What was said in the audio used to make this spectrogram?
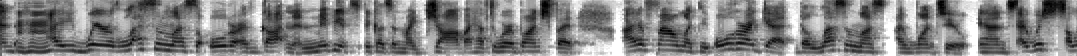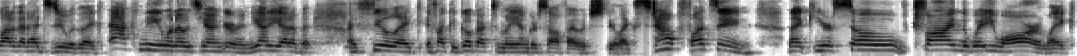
And Mhm. I wear less and less the older I've gotten. And maybe it's because in my job I have to wear a bunch, but I have found like the older I get, the less and less I want to. And I wish a lot of that had to do with like acne when I was younger and yada yada. But I feel like if I could go back to my younger self, I would just be like, stop futzing. Like you're so fine the way you are. Like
